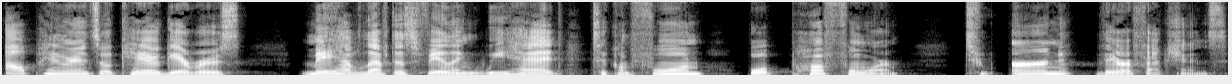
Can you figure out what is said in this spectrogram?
our parents or caregivers may have left us feeling we had to conform or perform to earn their affections.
